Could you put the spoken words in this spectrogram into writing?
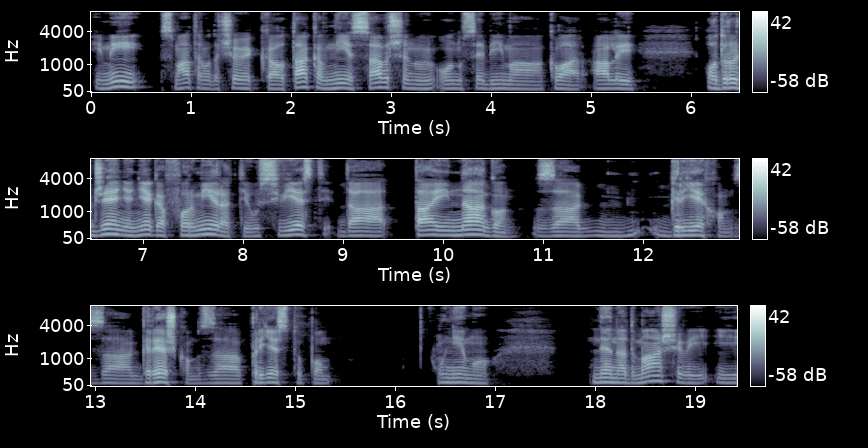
I mi smatramo da čovjek kao takav nije savršen, on u sebi ima kvar, ali od rođenja njega formirati u svijesti da taj nagon za grijehom, za greškom, za prijestupom u njemu nenadmašivi i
